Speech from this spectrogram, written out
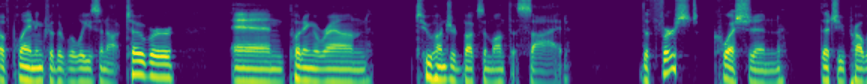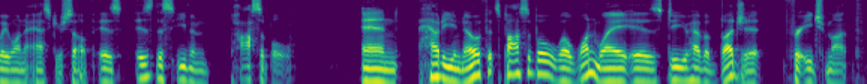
of planning for the release in October and putting around 200 bucks a month aside. The first question that you probably want to ask yourself is is this even possible? And how do you know if it's possible? Well, one way is do you have a budget for each month?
